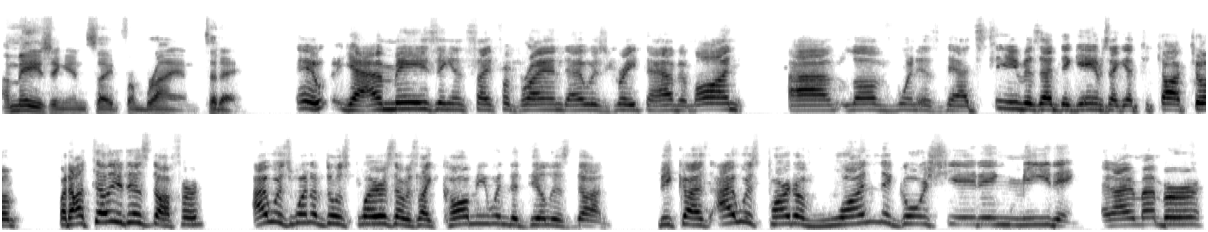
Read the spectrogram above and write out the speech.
amazing insight from Brian today. It, yeah, amazing insight from Brian. That was great to have him on. Uh, love when his dad Steve is at the games. I get to talk to him. But I'll tell you this, Duffer. I was one of those players that was like, call me when the deal is done because I was part of one negotiating meeting. And I remember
